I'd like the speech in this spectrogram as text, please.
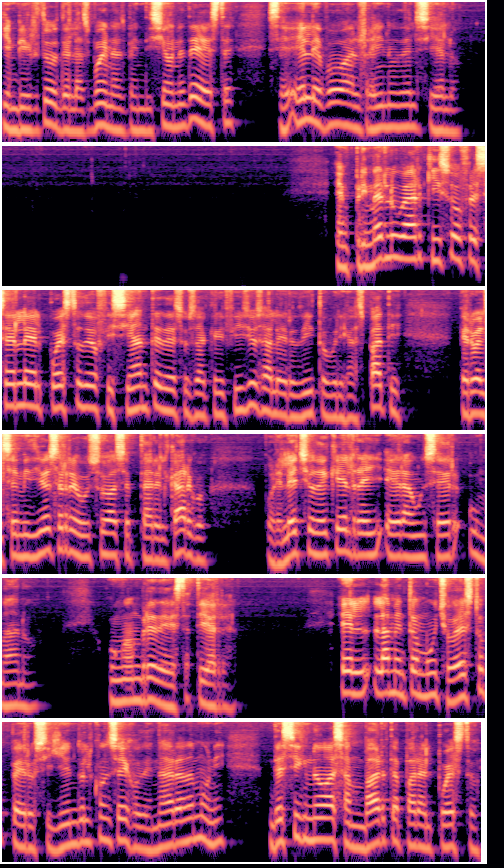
y en virtud de las buenas bendiciones de éste, se elevó al reino del cielo. En primer lugar, quiso ofrecerle el puesto de oficiante de sus sacrificios al erudito Brihaspati, pero el semidios se rehusó aceptar el cargo, por el hecho de que el rey era un ser humano un hombre de esta tierra. Él lamentó mucho esto, pero siguiendo el consejo de Narada Muni, designó a Sambarta para el puesto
